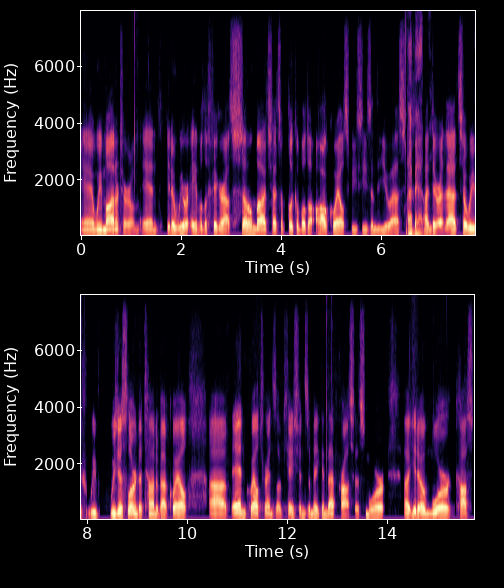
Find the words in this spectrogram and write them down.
and we monitor them. And, you know, we were able to figure out so much that's applicable to all quail species in the U.S. I bet. Uh, during that. So we've, we've, we just learned a ton about quail. Uh, and quail translocations and making that process more, uh, you know, more cost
